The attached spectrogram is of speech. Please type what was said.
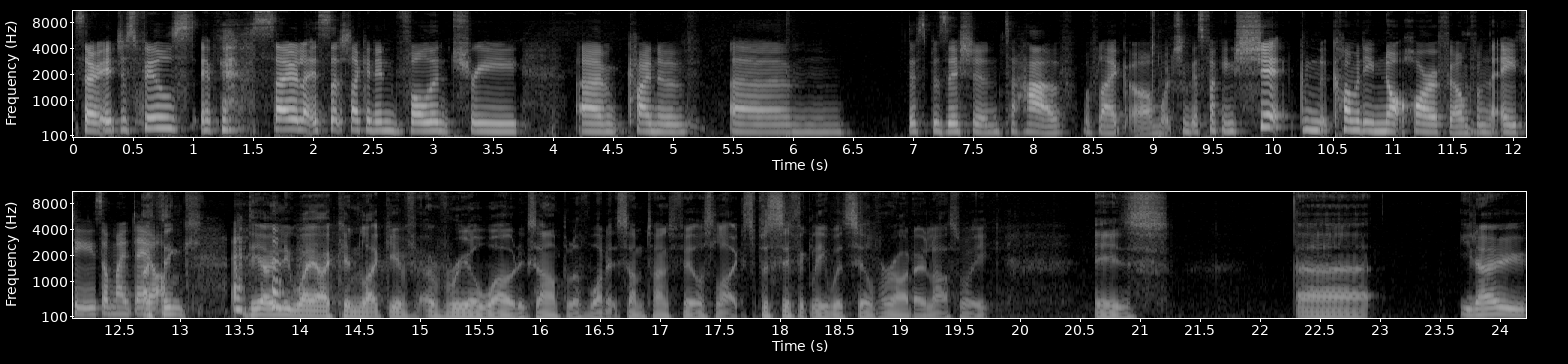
So it just feels it feels so like it's such like an involuntary um, kind of um, disposition to have of like, oh, I'm watching this fucking shit comedy, not horror film from the 80s on my day I off. I think the only way I can like give a real world example of what it sometimes feels like, specifically with Silverado last week, is, uh, you know,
